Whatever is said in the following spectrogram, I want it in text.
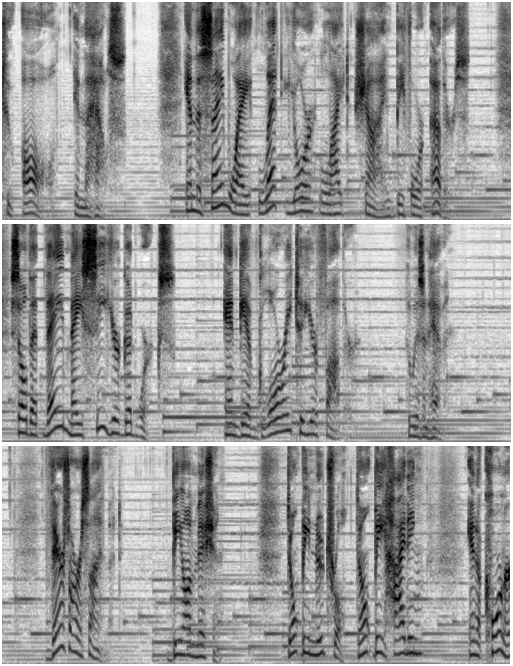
to all in the house. In the same way, let your light shine before others, so that they may see your good works and give glory to your Father who is in heaven. There's our assignment. Be on mission. Don't be neutral. Don't be hiding in a corner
